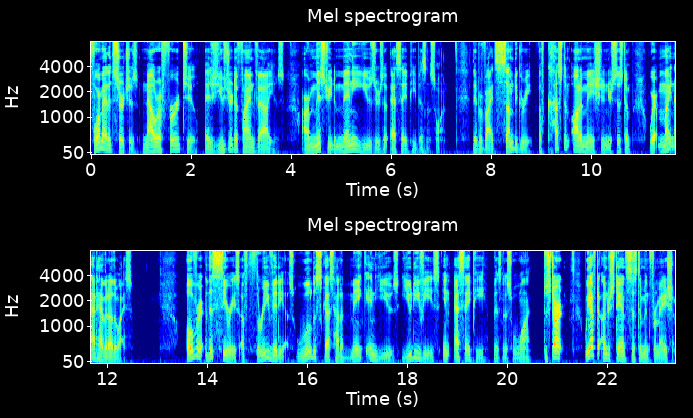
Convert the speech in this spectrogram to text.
Formatted searches, now referred to as user-defined values, are a mystery to many users of SAP Business One. They provide some degree of custom automation in your system where it might not have it otherwise. Over this series of three videos, we'll discuss how to make and use UDVs in SAP Business One. To start, we have to understand system information.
